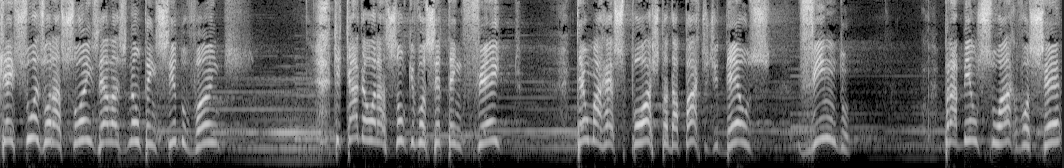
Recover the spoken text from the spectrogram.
Que as suas orações elas não têm sido vãs que cada oração que você tem feito tem uma resposta da parte de Deus vindo para abençoar você.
